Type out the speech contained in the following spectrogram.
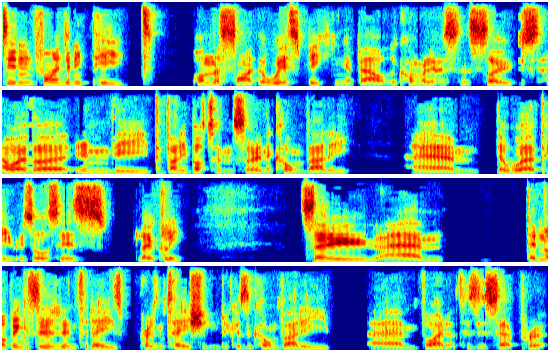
didn't find any peat on the site that we're speaking about, the Colne Valley Western Slopes. However, in the, the Valley Bottom, so in the Colne Valley, um, there were peat resources locally. So um, they've not been considered in today's presentation because the Colne Valley um, viaduct is a separate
